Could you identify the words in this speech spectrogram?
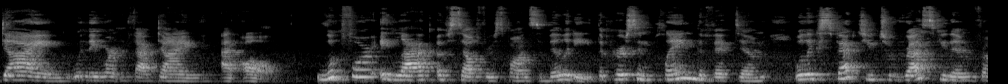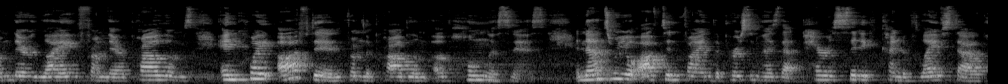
dying when they weren't, in fact, dying at all. Look for a lack of self responsibility. The person playing the victim will expect you to rescue them from their life, from their problems, and quite often from the problem of homelessness. And that's where you'll often find the person who has that parasitic kind of lifestyle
